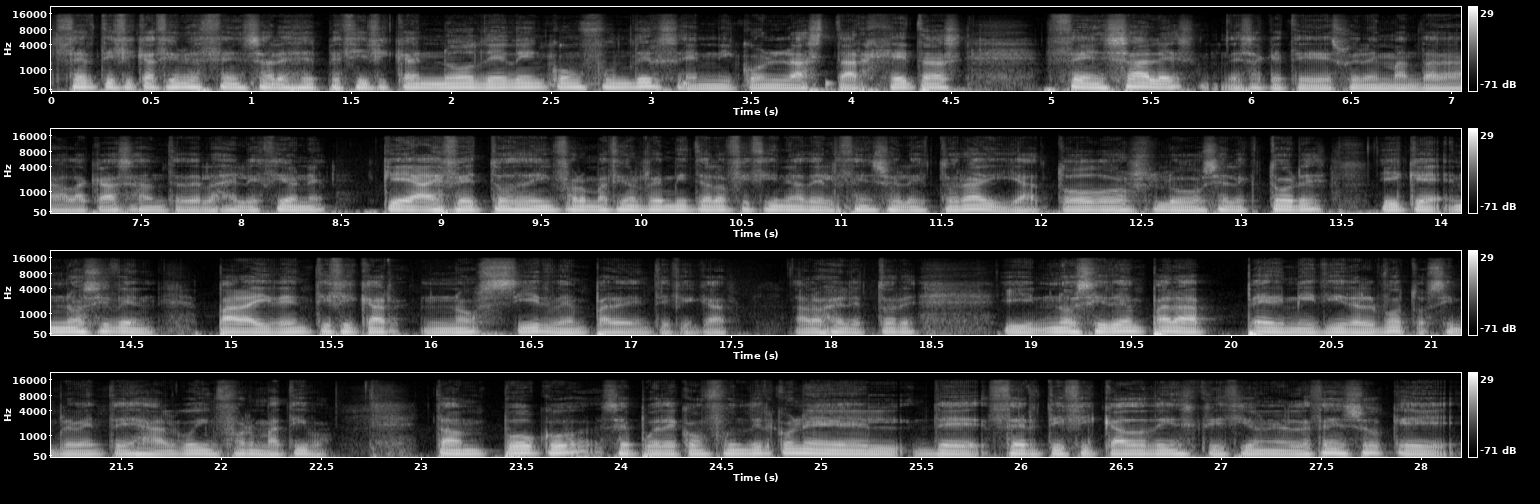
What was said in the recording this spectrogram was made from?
certificaciones censales específicas no deben confundirse ni con las tarjetas censales, esas que te suelen mandar a la casa antes de las elecciones, que a efectos de información remite a la oficina del censo electoral y a todos los electores y que no sirven para identificar, no sirven para identificar a los electores y no sirven para permitir el voto, simplemente es algo informativo. Tampoco se puede confundir con el de certificado de inscripción en el censo que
